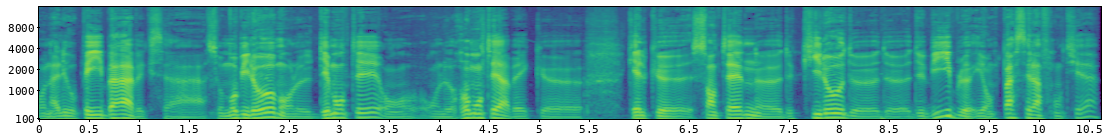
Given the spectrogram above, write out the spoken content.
on allait aux Pays-Bas avec sa, son mobilhome, on le démontait, on, le remontait avec quelques centaines de kilos de, de, de, Bible et on passait la frontière.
